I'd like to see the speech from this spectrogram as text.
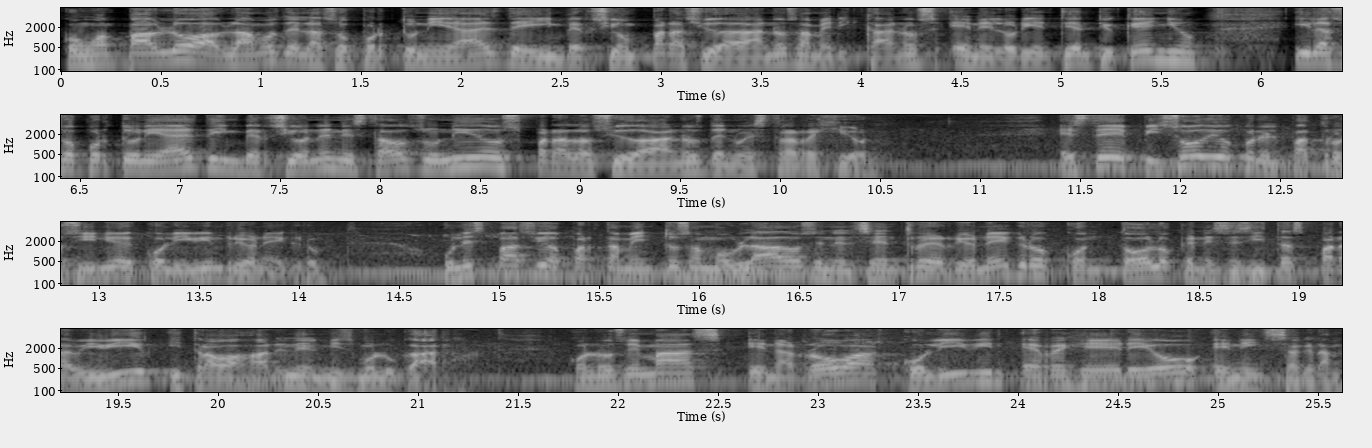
Con Juan Pablo hablamos de las oportunidades de inversión para ciudadanos americanos en el Oriente Antioqueño y las oportunidades de inversión en Estados Unidos para los ciudadanos de nuestra región. Este episodio con el patrocinio de Coliving Río Negro un espacio de apartamentos amoblados en el centro de Río Negro con todo lo que necesitas para vivir y trabajar en el mismo lugar. Conoce más en arroba en Instagram.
